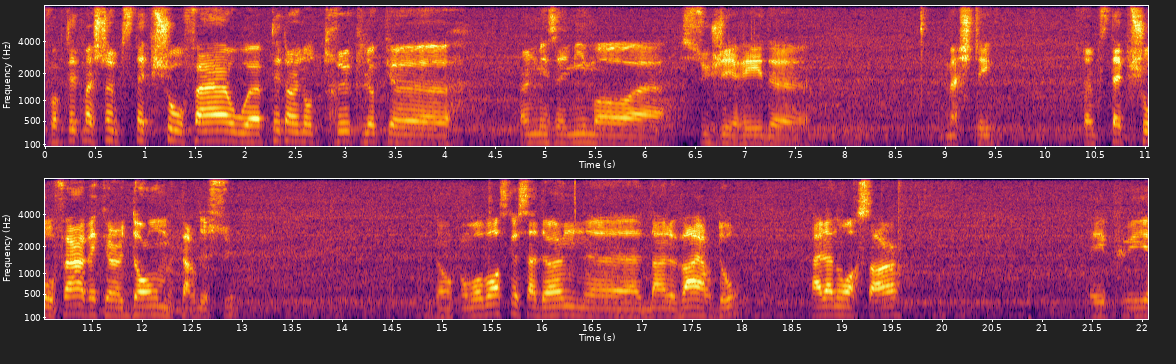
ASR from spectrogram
Je vais peut-être m'acheter un petit tapis chauffant ou euh, peut-être un autre truc là, que euh, un de mes amis m'a euh, suggéré de m'acheter. C'est un petit tapis chauffant avec un dôme par-dessus. Donc on va voir ce que ça donne dans le verre d'eau à la noirceur. Et puis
